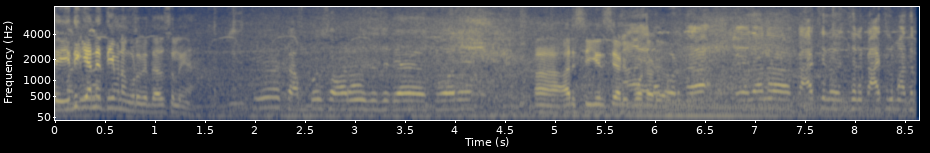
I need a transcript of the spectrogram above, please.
இதுக்கு என்ன தீவனம் கொடுக்குறது? அது சொல்லுங்க. கம்பு சோளம் சோறு. ஆ, அரிசி கிரிசி அப்படி போட்டு ஏதான காய்ச்சல் வந்துச்சுன்னா காய்ச்சல் மாத்திரை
